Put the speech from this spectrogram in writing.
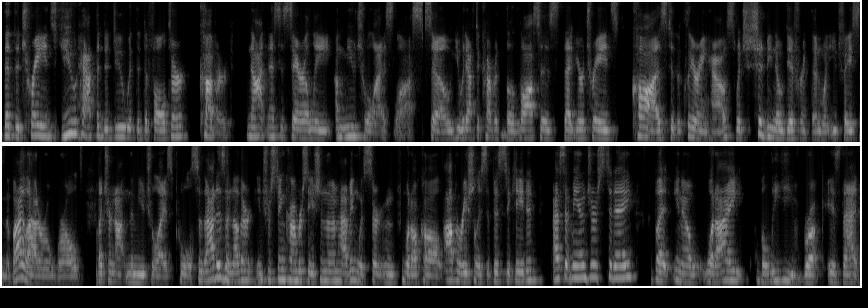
that the trades you happen to do with the defaulter covered, not necessarily a mutualized loss. So you would have to cover the losses that your trades cause to the clearinghouse, which should be no different than what you'd face in the bilateral world, but you're not in the mutualized pool. So that is another interesting conversation that I'm having with certain what I'll call operationally sophisticated asset managers today. But you know, what I believe, Brooke, is that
